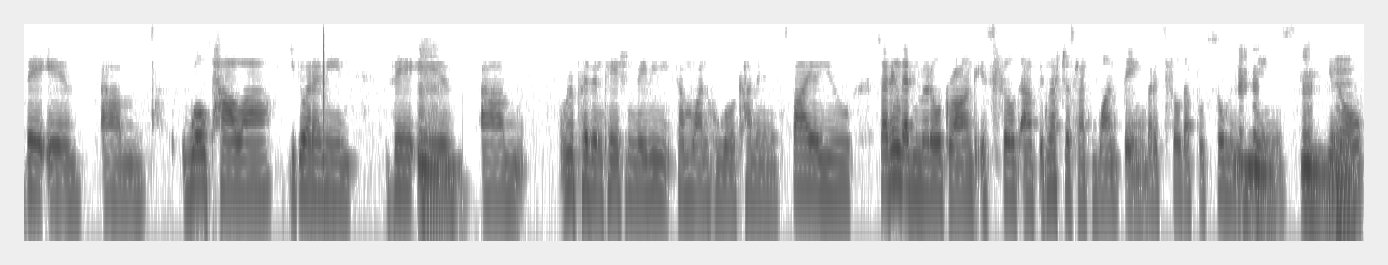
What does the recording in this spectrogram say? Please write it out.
there is um, willpower. You get what I mean? There mm. is um, representation, maybe someone who will come in and inspire you. So I think that middle ground is filled up. It's not just like one thing, but it's filled up with so many mm-hmm. things. Mm-hmm. You know,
